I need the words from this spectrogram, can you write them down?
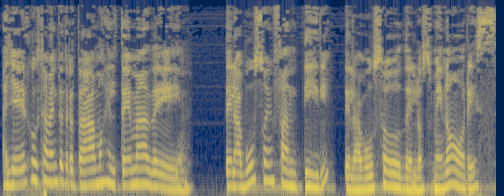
Ayer justamente tratábamos el tema de del abuso infantil, del abuso de los menores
